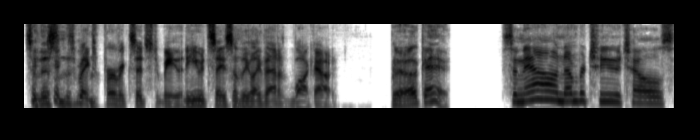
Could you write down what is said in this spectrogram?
So this this makes perfect sense to me that he would say something like that and walk out. Okay. So now number two tells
